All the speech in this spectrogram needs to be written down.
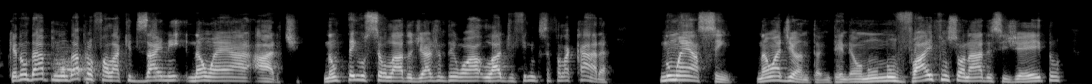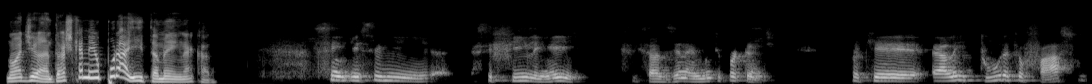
Porque não dá, não dá para eu falar que design não é arte. Não tem o seu lado de arte, não tem o lado de feeling que você fala, cara, não é assim. Não adianta, entendeu? Não, não vai funcionar desse jeito, não adianta. Eu acho que é meio por aí também, né, cara? Sim, esse, esse feeling aí, que você está dizendo, é muito importante. Porque é a leitura que eu faço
